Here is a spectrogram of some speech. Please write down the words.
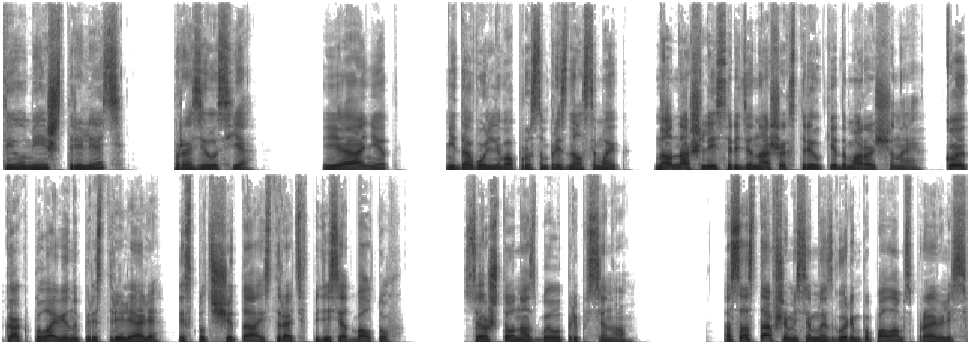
«Ты умеешь стрелять?» — поразилась я. «Я нет», — недовольный вопросом признался Майк. «Но нашли среди наших стрелки доморощенные. Кое-как половину перестреляли из-под щита, истратив 50 болтов. Все, что у нас было припасено. А с оставшимися мы с горем пополам справились.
